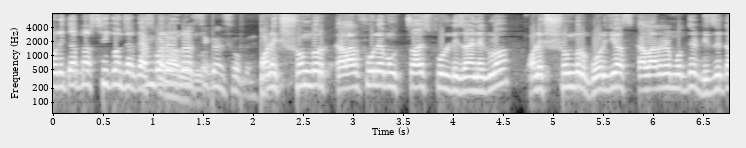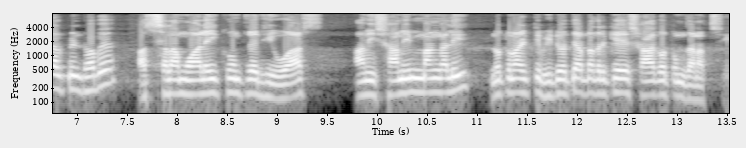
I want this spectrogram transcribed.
বডিতে আপনার সিকোয়েন্সের কাজ করা হবে অনেক সুন্দর কালারফুল এবং চয়েসফুল ডিজাইন এগুলো। অনেক সুন্দর গর্জিয়াস কালারের মধ্যে ডিজিটাল প্রিন্ট হবে। আসসালামু আলাইকুম প্রে ভিউয়ার্স আমি শামীম বাঙ্গালি নতুন আরেকটি ভিডিওতে আপনাদেরকে স্বাগতম জানাচ্ছি।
